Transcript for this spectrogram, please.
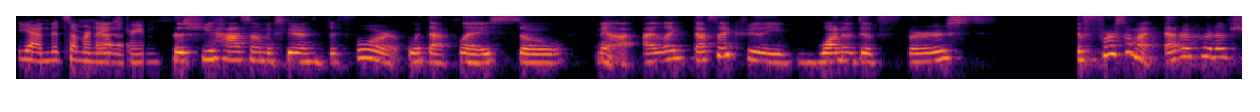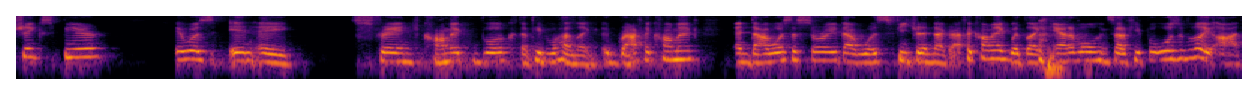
yeah, Midsummer Night's Yeah. Dream. because she had some experience before with that play. So I mean, I, I like that's like really one of the first, the first time I ever heard of Shakespeare. It was in a strange comic book that people had like a graphic comic. And that was a story that was featured in that graphic comic with like animals instead of people. It was really odd.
